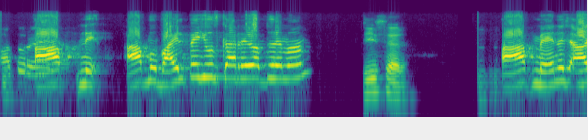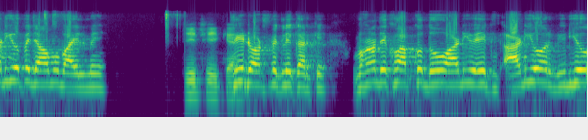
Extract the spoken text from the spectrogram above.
तो आपने आप मोबाइल पे यूज़ कर रहे हो अब्दुल रहमान? जी सर आप मैनेज ऑडियो पे जाओ मोबाइल में। जी ठीक है। थ्री डॉट्स पे क्लिक करके। वहाँ देखो आपको दो ऑडियो एक ऑडियो और वीडियो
